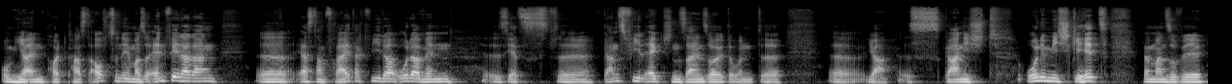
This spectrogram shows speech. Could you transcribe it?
um hier einen Podcast aufzunehmen. Also entweder dann äh, erst am Freitag wieder oder wenn es jetzt äh, ganz viel Action sein sollte und äh, äh, ja, es gar nicht ohne mich geht, wenn man so will,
